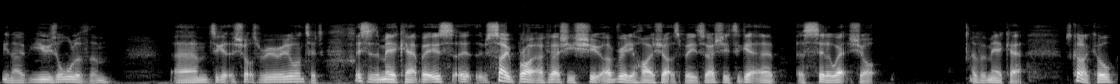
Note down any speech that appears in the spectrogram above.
you know, use all of them um, to get the shots we really wanted. This is a meerkat, but it's it was so bright I could actually shoot a really high shutter speed. So actually to get a, a silhouette shot of a meerkat it's kind of cool,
